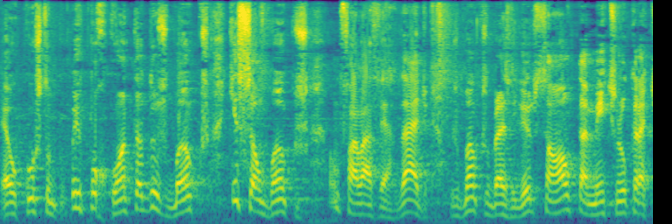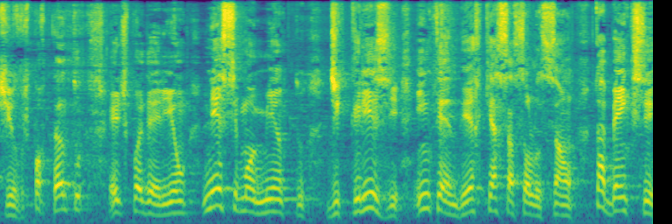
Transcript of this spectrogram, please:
é o custo e por conta dos bancos, que são bancos, vamos falar a verdade, os bancos brasileiros são altamente lucrativos. Portanto, eles poderiam, nesse momento de crise, entender que essa solução Está bem que se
